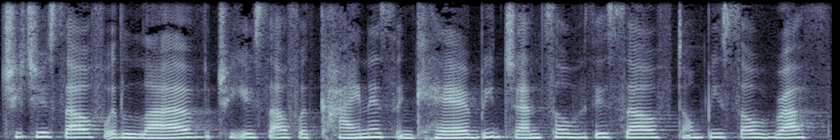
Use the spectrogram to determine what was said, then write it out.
Treat yourself with love, treat yourself with kindness and care. Be gentle with yourself. Don't be so rough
